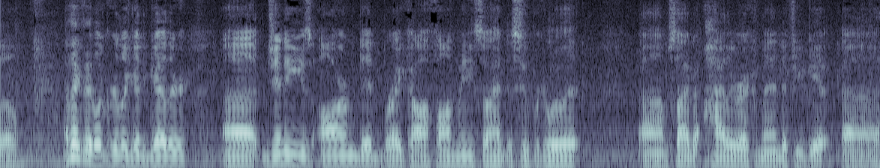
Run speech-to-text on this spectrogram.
So, I think they look really good together. Uh, Jenny's arm did break off on me, so I had to super glue it. Um, so I'd highly recommend if you get uh,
